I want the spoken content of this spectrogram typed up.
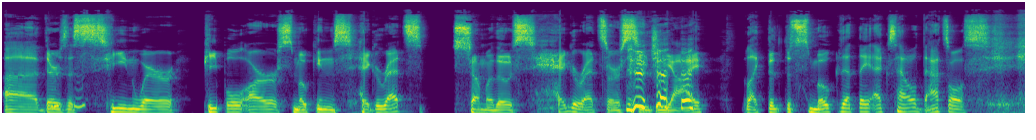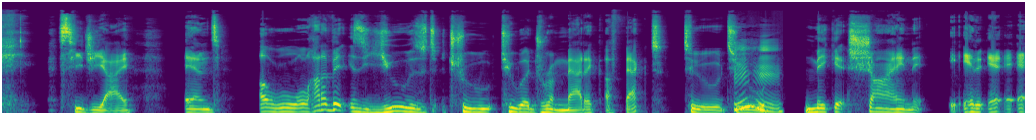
uh there's a Mhm. scene where people are smoking cigarettes some of those cigarettes are CGI like the, the smoke that they exhale that's all C- CGI and a lot of it is used to to a dramatic effect to to Mhm. make it shine in, in,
